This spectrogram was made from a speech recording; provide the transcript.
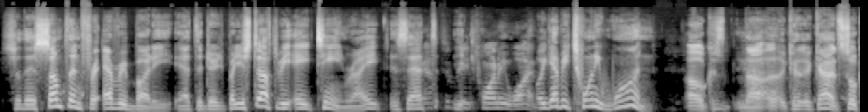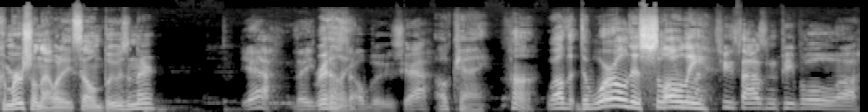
so there's something for everybody at the dirty, but you still have to be 18, right? Is You that? have to be 21. Oh, you got to be 21. Oh, because now, uh, 'cause- God, it's so commercial now. What are they selling booze in there? Yeah, they Really? sell booze. Yeah. Okay. Huh? Well, the, the world is slowly. 2,000 people, uh,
